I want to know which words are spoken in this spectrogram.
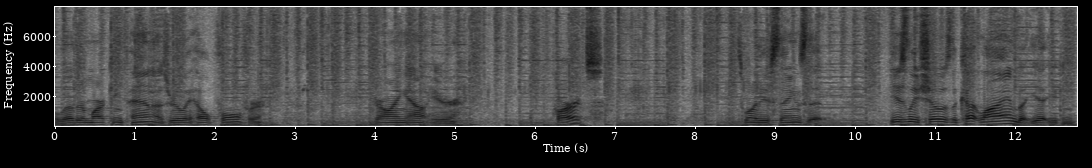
A leather marking pen is really helpful for drawing out your parts. It's one of these things that easily shows the cut line, but yet you can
